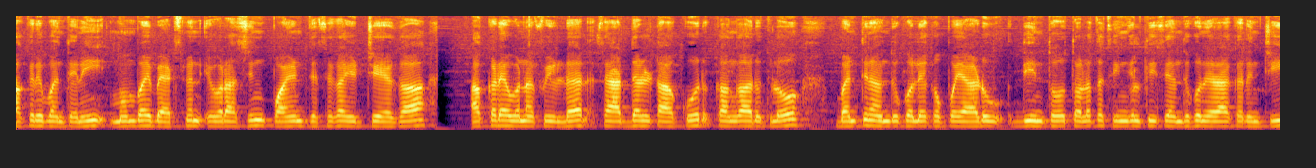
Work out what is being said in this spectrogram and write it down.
ఆఖరి బంతిని ముంబై బ్యాట్స్మెన్ యువరాజ్ సింగ్ పాయింట్ దిశగా హిట్ చేయగా అక్కడే ఉన్న ఫీల్డర్ శార్దల్ ఠాకూర్ కంగారుతో బంతిని అందుకోలేకపోయాడు. దీంతో తొలత సింగిల్ తీసేందుకు నిరాకరించి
